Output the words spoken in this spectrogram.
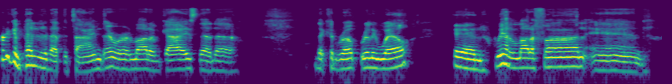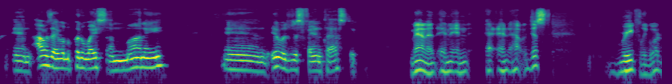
pretty competitive at the time. There were a lot of guys that uh, that could rope really well, and we had a lot of fun. and And I was able to put away some money, and it was just fantastic. Man, and and and, how, just briefly, what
